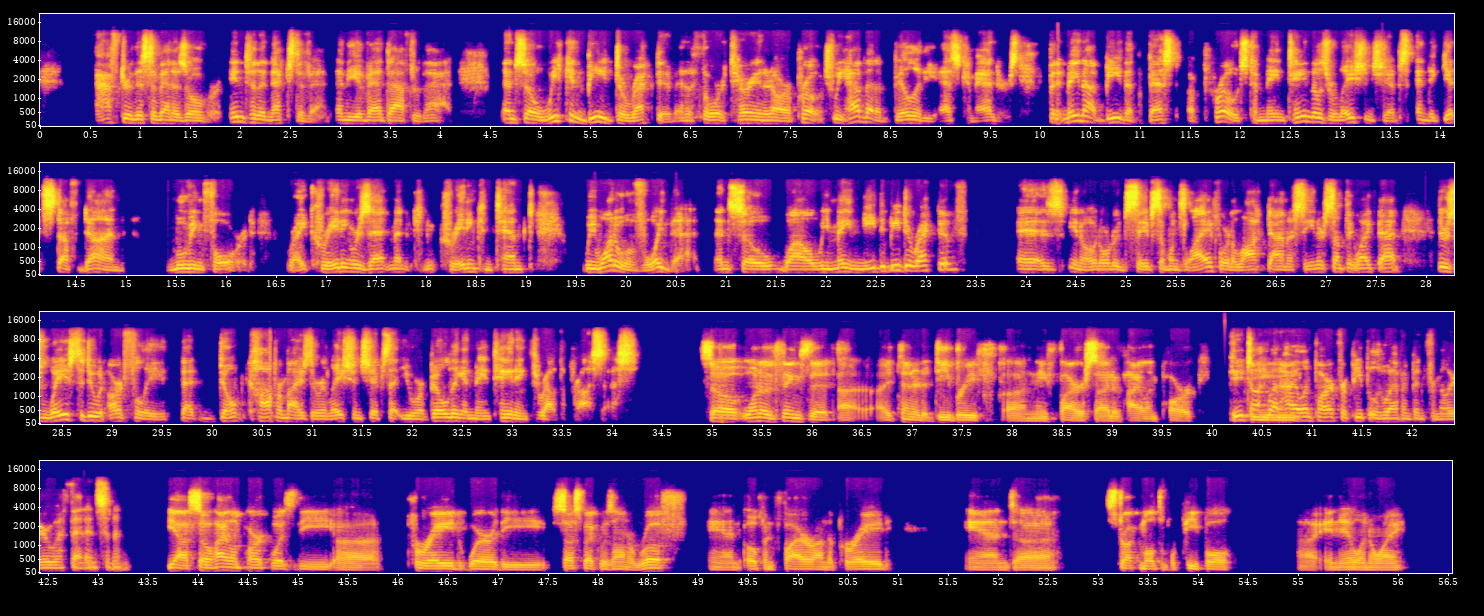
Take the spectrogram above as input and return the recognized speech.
after this event is over into the next event and the event after that. And so we can be directive and authoritarian in our approach. We have that ability as commanders, but it may not be the best approach to maintain those relationships and to get stuff done moving forward, right? Creating resentment, creating contempt. We want to avoid that. And so while we may need to be directive, as you know in order to save someone's life or to lock down a scene or something like that there's ways to do it artfully that don't compromise the relationships that you are building and maintaining throughout the process. So one of the things that uh, i attended a debrief on the fireside of highland park can you talk the, about highland park for people who haven't been familiar with that incident? Yeah so highland park was the uh, parade where the suspect was on a roof and opened fire on the parade. And uh, struck multiple people uh, in Illinois.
